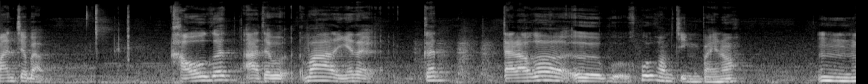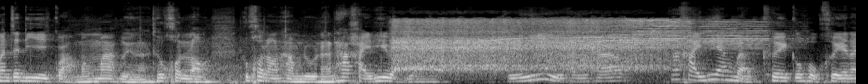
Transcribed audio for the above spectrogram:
มันจะแบบเขาก็อาจจะว่าอะไรเงี้ยแต่ ก็แต่เราก็เออพูดความจริงไปเนาะอืม มันจะดีกว่ามาก ๆ เลยนะ ทุกคนลองทุกคนลองทำดูนะ ถ้าใครที่แบบยังอุ้ยขอบคุณครับ ถ้าใครที่ยังแบบเคยโกหกเคยอะไร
